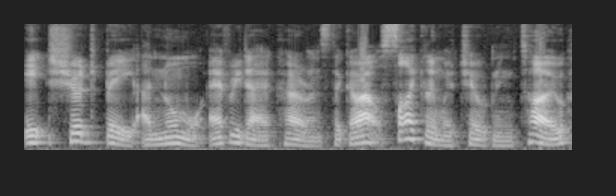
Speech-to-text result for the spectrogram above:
It should be a normal everyday occurrence to go out cycling with children in tow,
